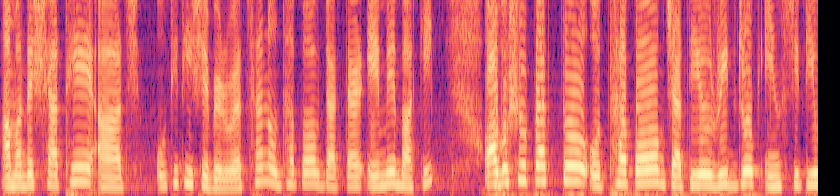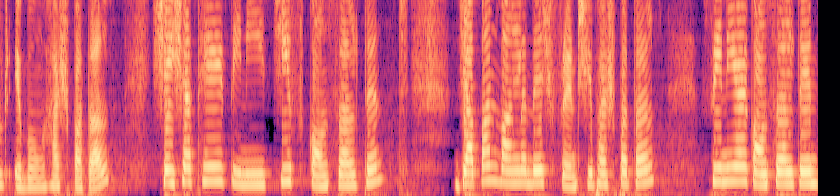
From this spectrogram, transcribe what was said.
আমাদের সাথে আজ অতিথি হিসেবে রয়েছেন অধ্যাপক ডাক্তার এম এ বাকি, অবসরপ্রাপ্ত অধ্যাপক জাতীয় হৃদরোগ ইনস্টিটিউট এবং হাসপাতাল। সেই সাথে তিনি chief consultant Japan Bangladesh friendship হাসপাতাল senior consultant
